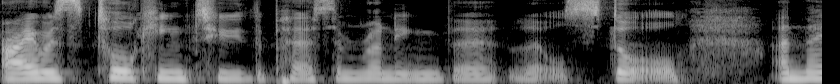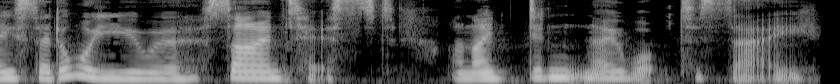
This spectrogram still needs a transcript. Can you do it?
I was talking to the person running the little stall, and they said, "Oh, are you a scientist?" And I didn't know what to say,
